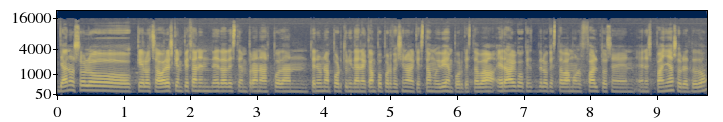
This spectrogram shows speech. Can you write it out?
ya no solo que los chavales que empiezan en edades tempranas puedan tener una oportunidad en el campo profesional, que está muy bien, porque estaba, era algo de lo que estábamos faltos en, en España, sobre todo,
